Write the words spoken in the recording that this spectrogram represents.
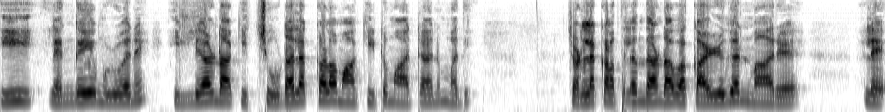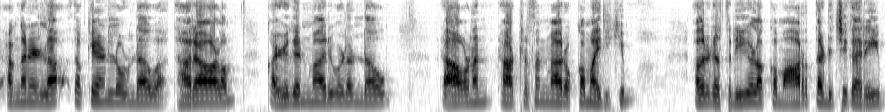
ഈ ലങ്കയെ മുഴുവനെ ഇല്ലാണ്ടാക്കി ചുടലക്കളമാക്കിയിട്ട് മാറ്റാനും മതി. ചുടലക്കളത്തിൽ എന്താ ഉണ്ടാവുക കഴുകന്മാർ അല്ലേ? അങ്ങനെയുള്ള ഇതൊക്കെയാണല്ലോ ഉണ്ടാവുക. ധാരാളം കഴുകന്മാർ ഇവിടെ ഉണ്ടാവും. രാവണൻ രാക്ഷസന്മാരൊക്കെ മരിക്കും. അവരുടെ സ്ത്രീകളൊക്കെ മാറത്തടിച്ച് കരയും.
